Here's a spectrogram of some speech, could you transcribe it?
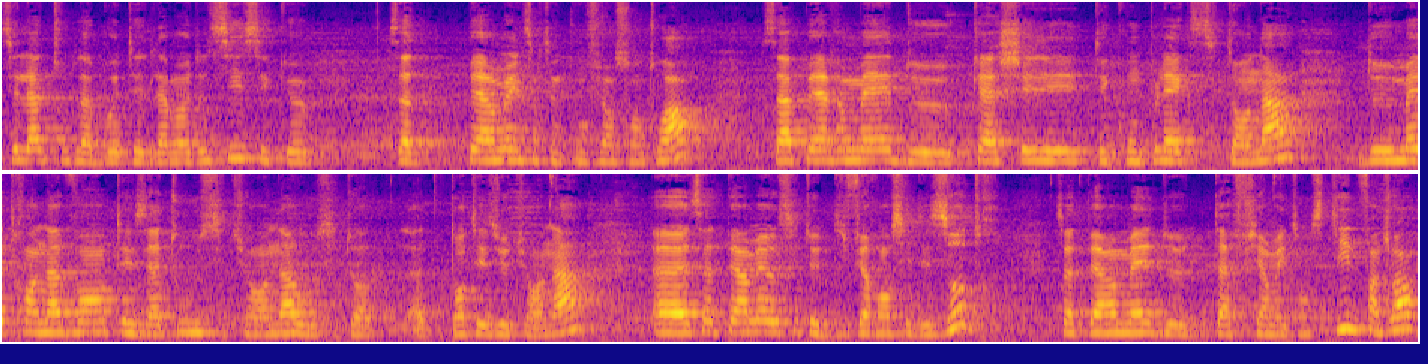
c'est là toute la beauté de la mode aussi, c'est que ça permet une certaine confiance en toi, ça permet de cacher tes complexes si tu en as, de mettre en avant tes atouts si tu en as ou si toi, dans tes yeux tu en as. Euh, ça te permet aussi de te différencier des autres, ça te permet de t'affirmer ton style. Enfin, tu vois,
